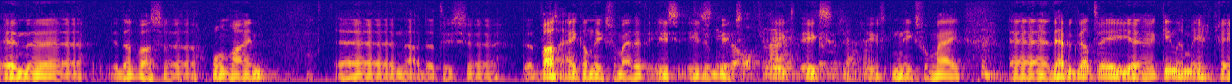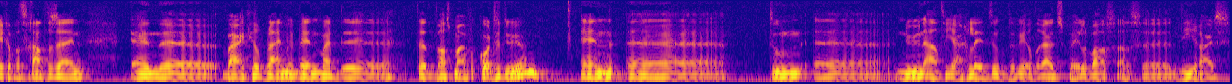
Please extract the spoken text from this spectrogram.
en eh, dat was eh, online. Nou, dat, is, dat was eigenlijk al niks voor mij. Dat is, is, is ook niks, offline, ik- ik- niks voor mij. Daar heb ik wel twee kinderen meegekregen, wat schatten zijn. En waar ik heel blij mee ben, maar de, dat was maar voor korte duur. En toen, nu een aantal jaar geleden, toen ik de wereld eruit te spelen was als dierarts,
